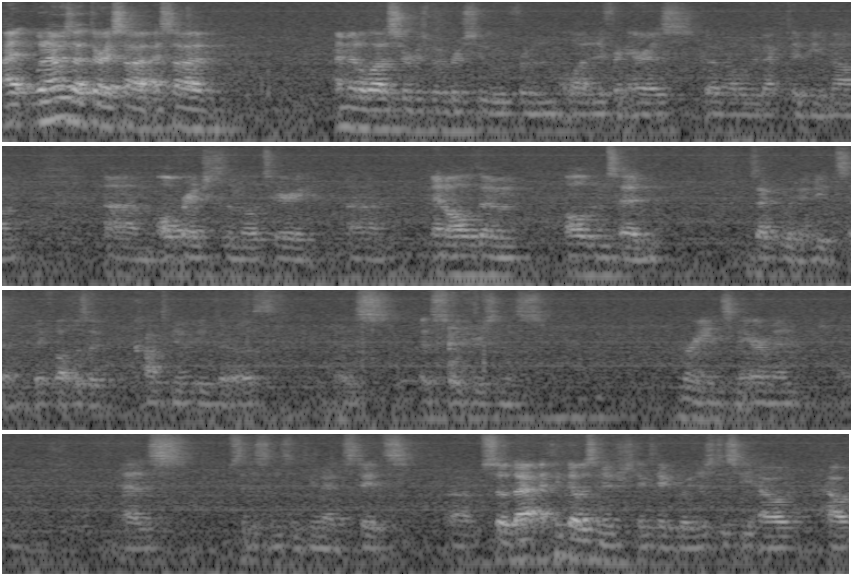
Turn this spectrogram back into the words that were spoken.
I, when I was out there, I saw, I saw I met a lot of service members who were from a lot of different eras, going all the way back to Vietnam, um, all branches of the military, um, and all of them, all of them said exactly what Andy had said. They felt was a continuity of their oath as as soldiers and as Marines and airmen, and as citizens of the United States. Um, so that I think that was an interesting takeaway, just to see how how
